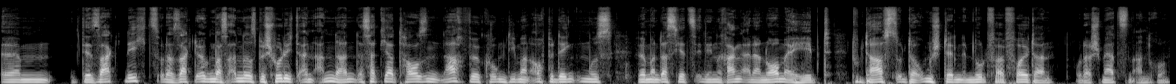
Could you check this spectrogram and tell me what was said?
Ähm, der sagt nichts oder sagt irgendwas anderes, beschuldigt einen anderen. Das hat ja tausend Nachwirkungen, die man auch bedenken muss, wenn man das jetzt in den Rang einer Norm erhebt. Du darfst unter Umständen im Notfall foltern oder Schmerzen androhen.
